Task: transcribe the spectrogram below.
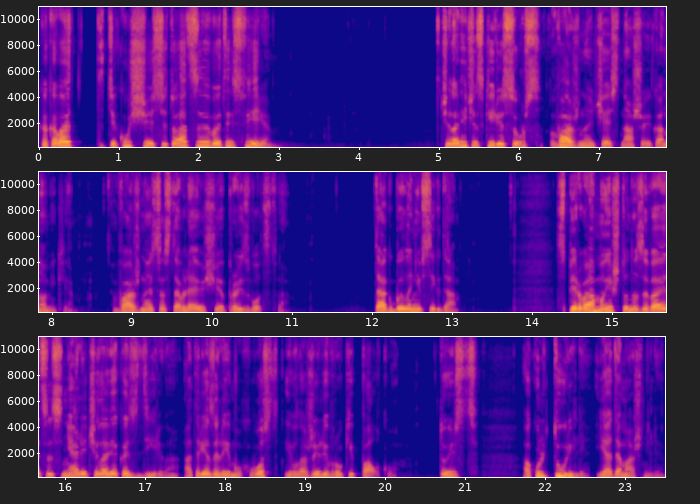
Какова текущая ситуация в этой сфере? Человеческий ресурс – важная часть нашей экономики, важная составляющая производства – так было не всегда. Сперва мы, что называется, сняли человека с дерева, отрезали ему хвост и вложили в руки палку. То есть окультурили и одомашнили.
